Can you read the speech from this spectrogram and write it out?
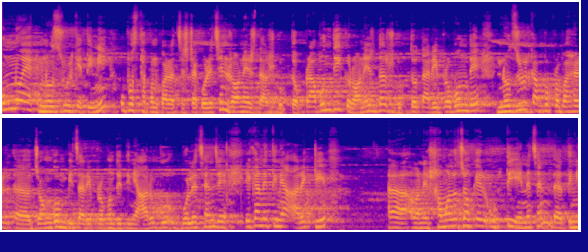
অন্য এক নজরুলকে তিনি উপস্থাপন করার চেষ্টা করেছেন রণেশ দাশগুপ্ত। প্রাবন্ধিক রণেশ দাশগুপ্ত তার এই প্রবন্ধে নজরুল কাব্য প্রবাহের জঙ্গম বিচার এই প্রবন্ধে তিনি আরও বলেছেন যে, এখানে তিনি আরেকটি মানে সমালোচকের উক্তি এনেছেন তিনি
